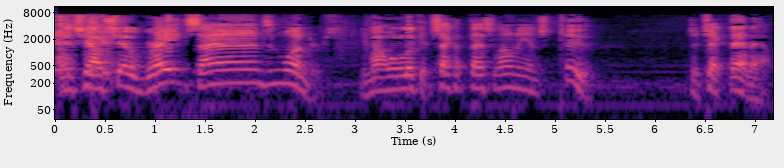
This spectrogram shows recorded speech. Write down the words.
and shall show great signs and wonders. You might want to look at 2 Thessalonians 2 to check that out.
